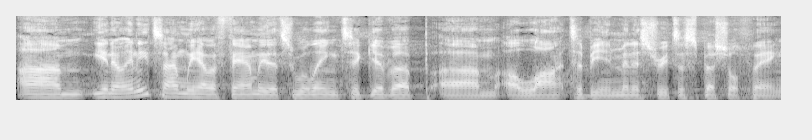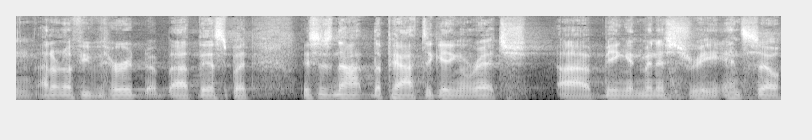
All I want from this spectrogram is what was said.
Um, you know, anytime we have a family that's willing to give up um, a lot to be in ministry, it's a special thing. I don't know if you've heard about this, but this is not the path to getting rich. Uh, being in ministry. And so,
